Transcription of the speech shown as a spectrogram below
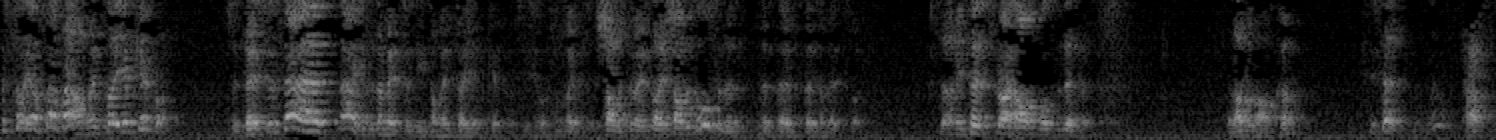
To sort yourself out on Motzai Yom Kippur. So Tosfos said, no, because there's a mitzvah eat on Motzei Yom Kippur. So we say, what's mitzvah? Shabbos to Mitzvah, Shabbos also there's, there's, there's a mitzvah. So I mean, Tosfos right asked what's the difference. The love marker. He said, perhaps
